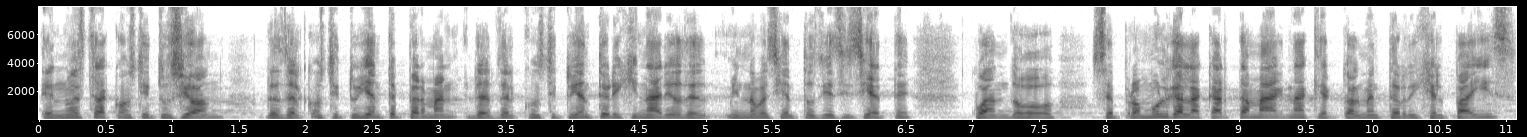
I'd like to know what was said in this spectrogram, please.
en nuestra Constitución desde el constituyente, desde el constituyente originario de 1917, cuando se promulga la Carta Magna que actualmente rige el país,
